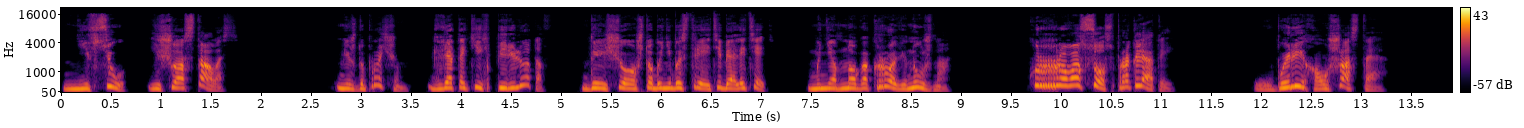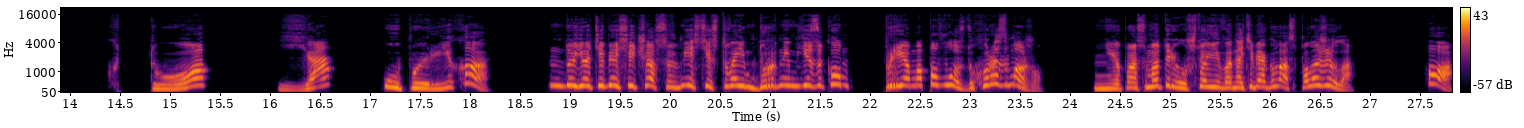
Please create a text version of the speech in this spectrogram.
«Не всю, еще осталось!» «Между прочим, для таких перелетов да еще, чтобы не быстрее тебя лететь, мне много крови нужно. Кровосос проклятый! Упыриха ушастая! Кто? Я? Упыриха? Да я тебя сейчас вместе с твоим дурным языком прямо по воздуху размажу. Не посмотрю, что Ива на тебя глаз положила. О,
